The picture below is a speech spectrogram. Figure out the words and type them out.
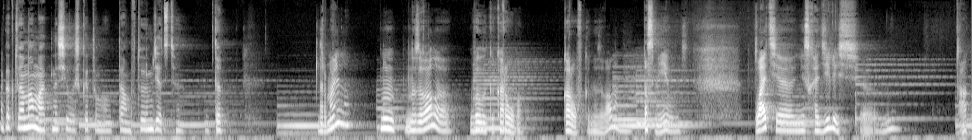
А как твоя мама относилась к этому там, в твоем детстве? Да нормально. Ну, называла Вылыка корова. Коровкой называла, посмеивалась. Платья не сходились. э, ну, так,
